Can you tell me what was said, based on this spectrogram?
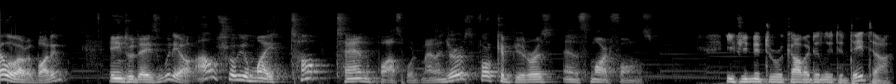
Hello everybody! In today's video, I'll show you my top 10 password managers for computers and smartphones. If you need to recover deleted data,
